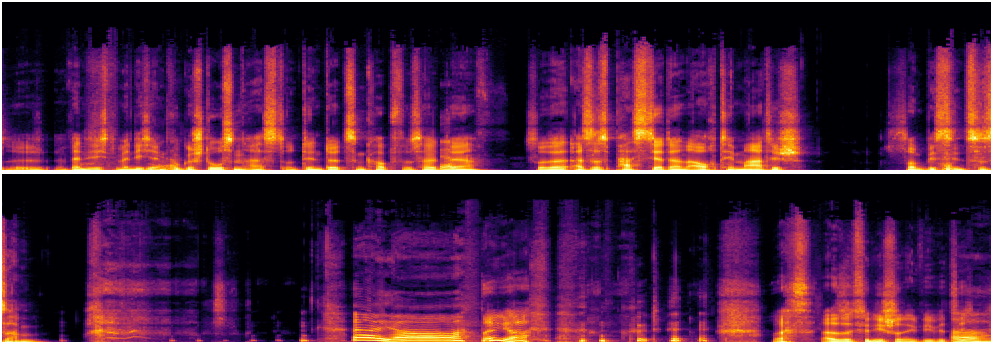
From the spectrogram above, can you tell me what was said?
Äh, Wenn dich, wenn dich Ja. irgendwo gestoßen hast. Und den Dötzenkopf ist halt Ja. der, so, also es passt ja dann auch thematisch so ein bisschen zusammen. Ja, ja, Naja, gut. was, also finde ich schon irgendwie witzig. Ah,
